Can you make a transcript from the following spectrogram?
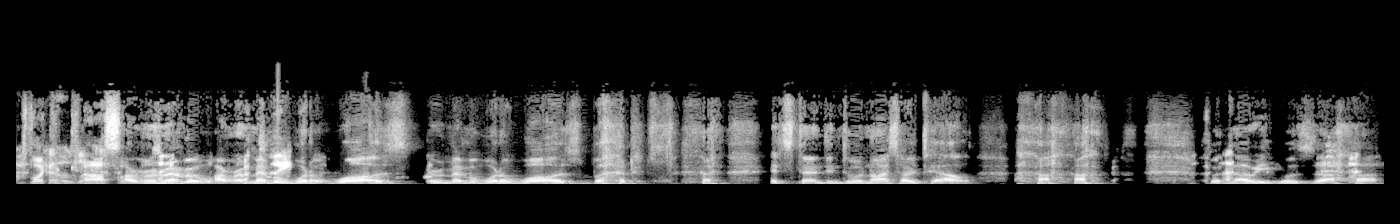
it's like a castle. I remember. I remember what it was. I remember what it was, but it's turned into a nice hotel. but no, it was. Uh,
